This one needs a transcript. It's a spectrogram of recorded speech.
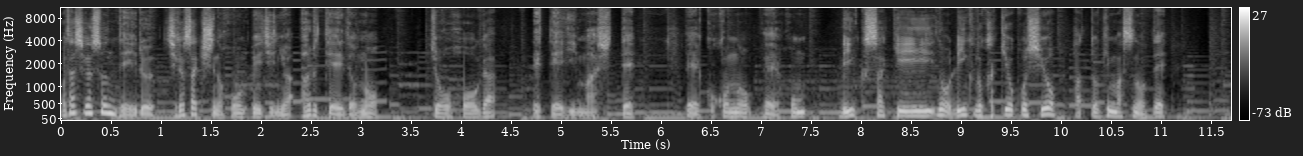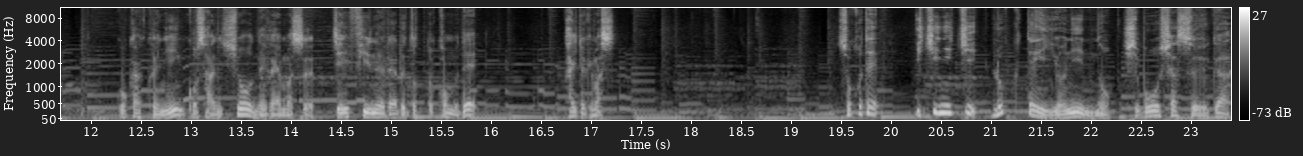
私が住んでいる茅ヶ崎市のホームページにはある程度の情報が出ていまして、えー、ここの、えー、リンク先のリンクの書き起こしを貼っておきますのでご確認ご参照願います。jfuneral.com で書いておきます。そこで1日6.4人の死亡者数が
